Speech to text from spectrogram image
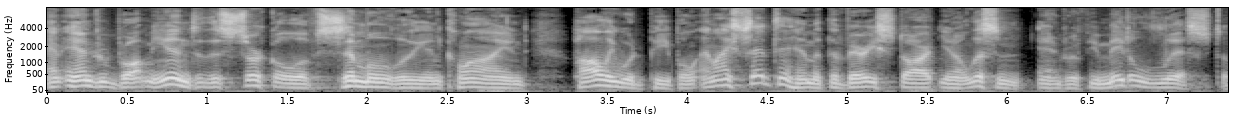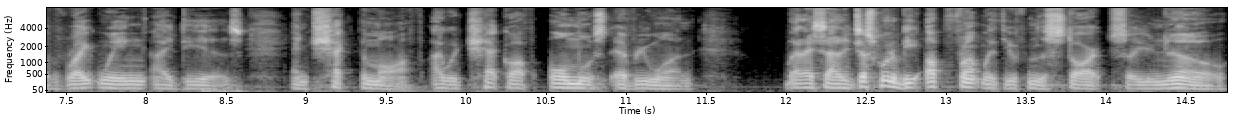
And Andrew brought me into this circle of similarly inclined Hollywood people. And I said to him at the very start, you know, listen, Andrew, if you made a list of right wing ideas and checked them off, I would check off almost every one. But I said, I just want to be upfront with you from the start so you know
